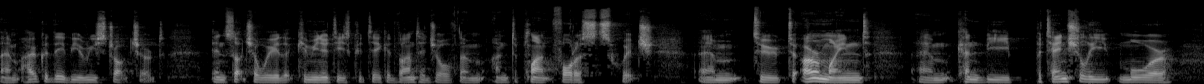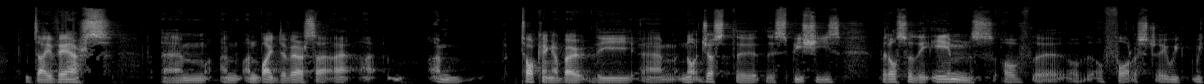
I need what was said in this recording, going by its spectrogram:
um, how could they be restructured in such a way that communities could take advantage of them and to plant forests which, um, to, to our mind, um, can be potentially more diverse Um, and, and by diverse, I, I, I'm talking about the um, not just the, the species, but also the aims of, the, of, of forestry. We, we,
